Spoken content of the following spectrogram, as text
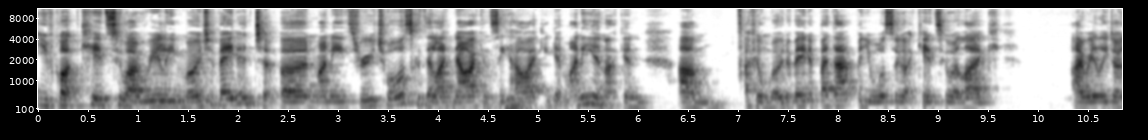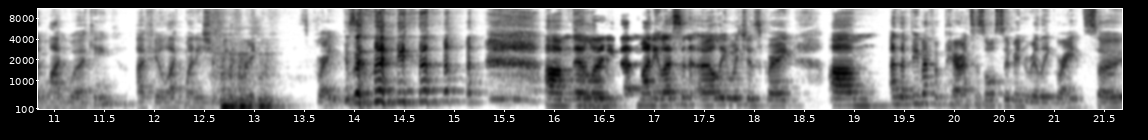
you've got kids who are really motivated to earn money through chores because they're like, now I can see how I can get money and I can, um, I feel motivated by that. But you also got kids who are like, I really don't like working. I feel like money should be free. it's great because um, they're learning that money lesson early, which is great. Um, and the feedback for parents has also been really great. So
